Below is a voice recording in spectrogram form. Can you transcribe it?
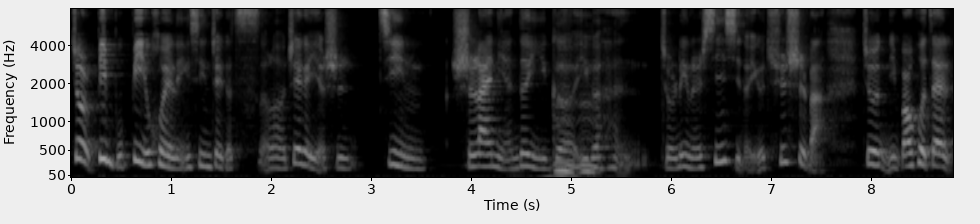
就是并不避讳灵性这个词了，这个也是近。十来年的一个一个很就是令人欣喜的一个趋势吧。就你包括在《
